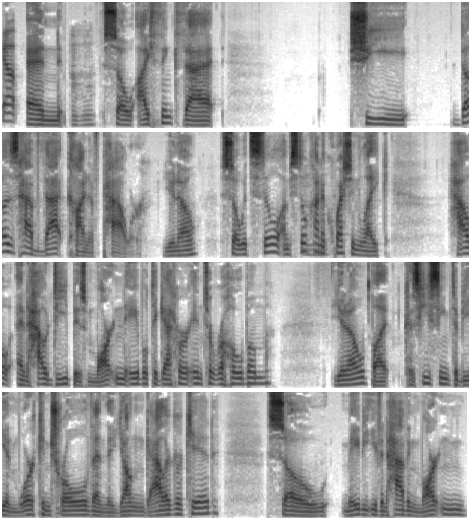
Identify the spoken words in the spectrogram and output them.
yep. And Mm-hmm. so I think that she does have that kind of power, you know? So it's still, I'm still kind of questioning like how and how deep is Martin able to get her into Rehoboam, you know? But because he seemed to be in more control than the young Gallagher kid. So maybe even having Martin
